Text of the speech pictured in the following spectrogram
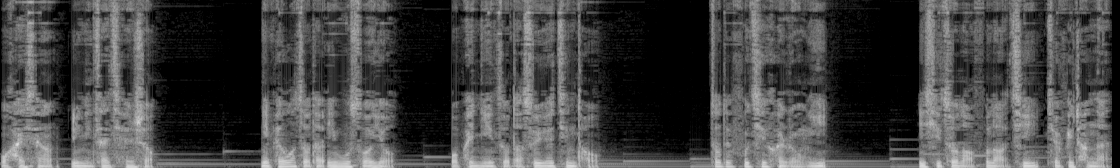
我还想与你再牵手。你陪我走到一无所有，我陪你走到岁月尽头。做对夫妻很容易，一起做老夫老妻却非常难。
